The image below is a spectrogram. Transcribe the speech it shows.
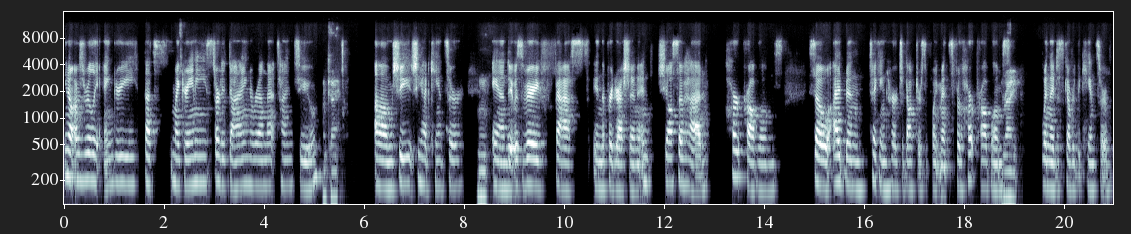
you know, I was really angry. That's my granny started dying around that time too. Okay. Um, she she had cancer, Mm. and it was very fast in the progression. And she also had heart problems. So I'd been taking her to doctor's appointments for the heart problems Right. when they discovered the cancer.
